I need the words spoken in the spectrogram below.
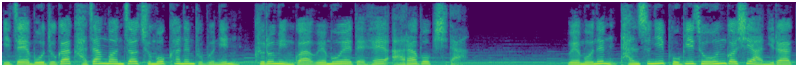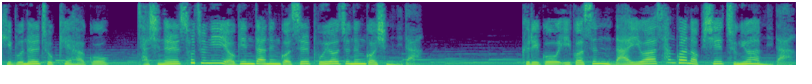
이제 모두가 가장 먼저 주목하는 부분인 그루밍과 외모에 대해 알아봅시다. 외모는 단순히 보기 좋은 것이 아니라 기분을 좋게 하고 자신을 소중히 여긴다는 것을 보여주는 것입니다. 그리고 이것은 나이와 상관없이 중요합니다.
